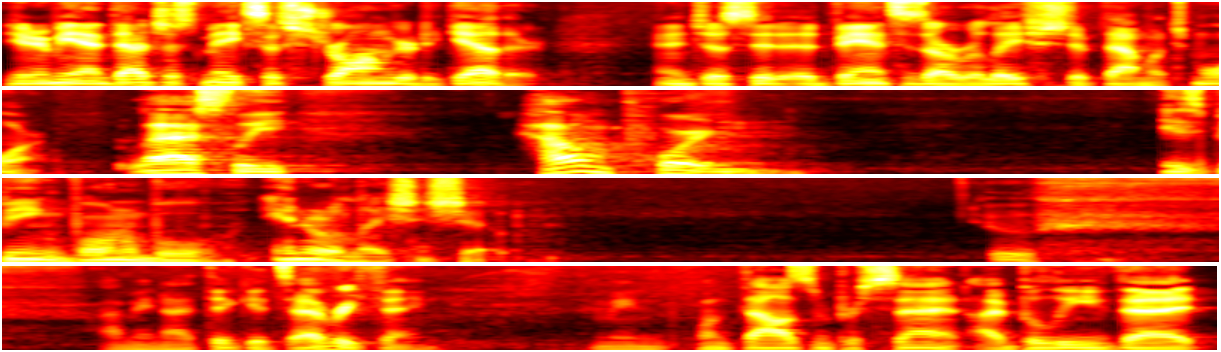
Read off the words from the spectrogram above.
You know what I mean? And that just makes us stronger together. And just it advances our relationship that much more. Lastly, how important is being vulnerable in a relationship? Oof. I mean, I think it's everything. I mean, 1000%. I believe that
